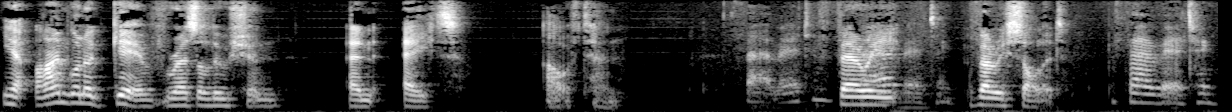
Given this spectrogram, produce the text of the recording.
yeah, I'm gonna give Resolution an eight out of ten. Fair rating. Very- Fair rating. Very solid, Fair rating.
